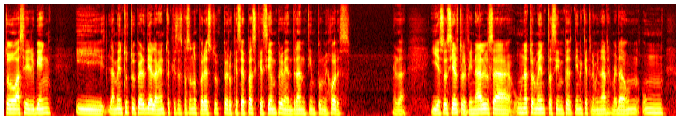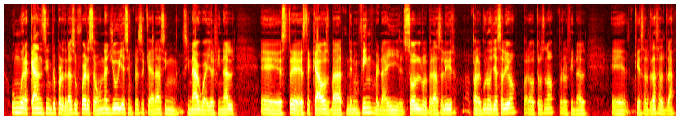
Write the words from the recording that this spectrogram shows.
todo va a salir bien y lamento tu pérdida, lamento que estés pasando por esto, pero que sepas que siempre vendrán tiempos mejores, ¿verdad? Y eso es cierto, al final, o sea, una tormenta siempre tiene que terminar, ¿verdad? Un, un, un huracán siempre perderá su fuerza, una lluvia siempre se quedará sin, sin agua y al final eh, este, este caos va a tener un fin, ¿verdad? Y el sol volverá a salir. Para algunos ya salió, para otros no, pero al final eh, que saldrá, saldrá,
